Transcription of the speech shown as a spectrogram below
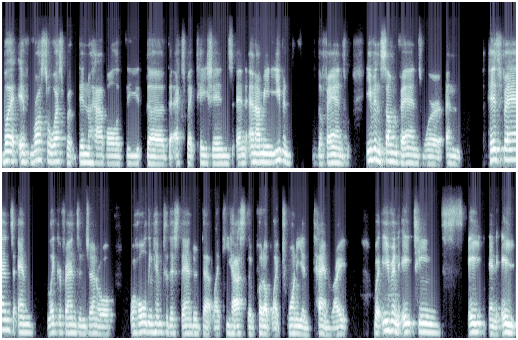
but if Russell Westbrook didn't have all of the the the expectations, and and I mean even the fans, even some fans were, and his fans and Laker fans in general were holding him to this standard that like he has to put up like 20 and 10, right? But even 18, 8 and 8,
